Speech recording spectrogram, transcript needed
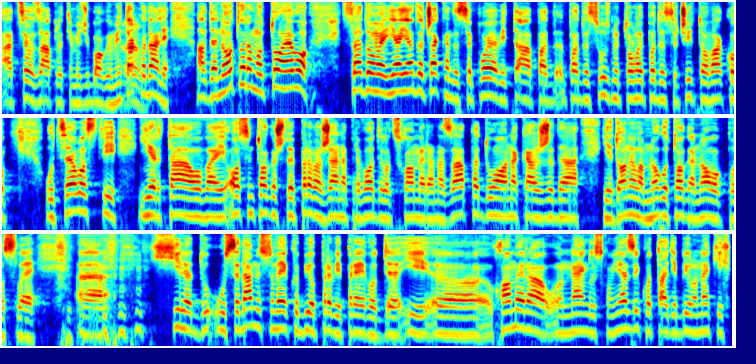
a ceo zaplet je među bogovima i tako dalje. Ali da ne otvaramo to, evo, sad ovaj, ja jedva čekam da se pojavi ta, pa, pa da se uzme to lepo da se čita ovako u celosti, jer ta, ovaj, osim toga što je prva žena prevodilac Homera na zapadu, ona kaže da je donela mnogo toga novog posle uh, hiljadu, u 17. veku je bio prvi prevod uh, i uh, Homera na engleskom jeziku, tad je bilo nekih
